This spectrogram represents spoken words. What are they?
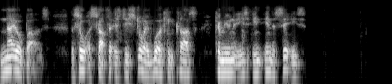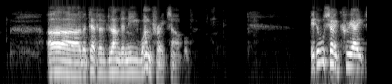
nail bars, the sort of stuff that has destroyed working class communities in inner cities. Uh, the death of London E1, for example. It also creates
